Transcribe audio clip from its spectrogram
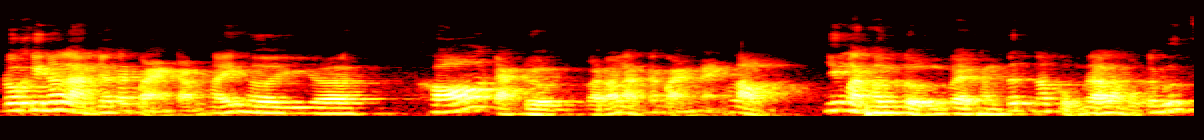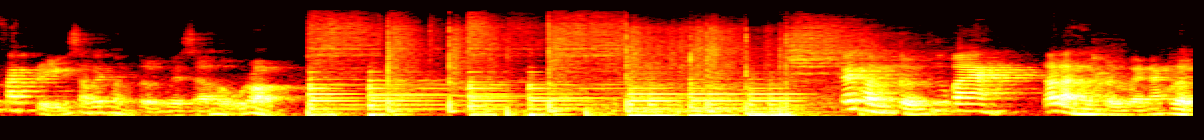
Đôi khi nó làm cho các bạn cảm thấy hơi ờ, khó đạt được và nó làm các bạn nản lòng. Nhưng mà thần tượng về thành tích nó cũng đã là một cái bước phát triển so với thần tượng về sở hữu rồi. Cái thần tượng thứ ba đó là thần tượng về năng lực.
